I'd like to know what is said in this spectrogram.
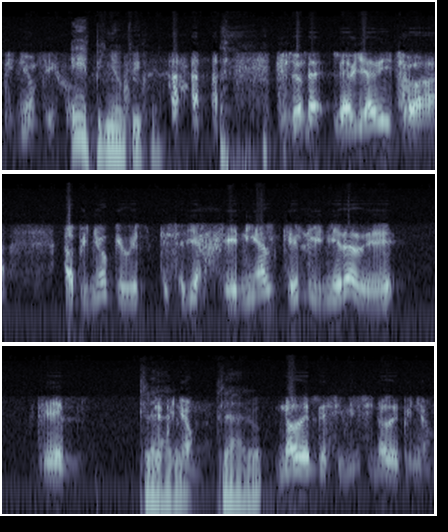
piñón fijo. Es piñón fijo. que yo le, había dicho a, a Piñón que, que, sería genial que él viniera de, de él, claro, de Piñón. Claro. No del de civil, sino de Piñón.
